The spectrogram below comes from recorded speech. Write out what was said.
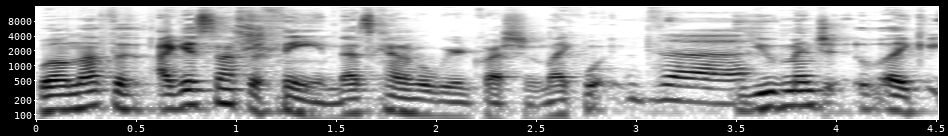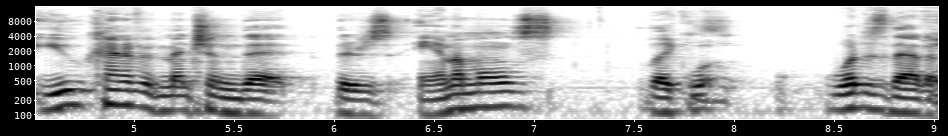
Well, not the. I guess not the theme. That's kind of a weird question. Like what The you mentioned, like you kind of have mentioned that there's animals. Like what? What is that about?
